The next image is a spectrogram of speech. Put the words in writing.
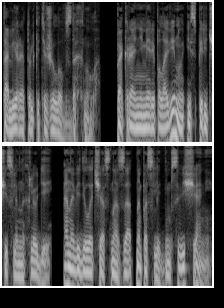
Талира только тяжело вздохнула. По крайней мере, половину из перечисленных людей она видела час назад на последнем совещании.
